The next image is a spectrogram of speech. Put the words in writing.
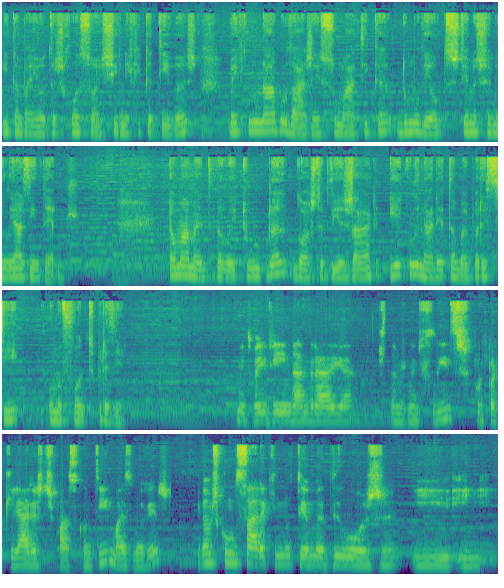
e também outras relações significativas, bem como na abordagem somática do modelo de sistemas familiares internos. É uma amante da leitura, gosta de viajar e a culinária é também para si uma fonte de prazer. Muito bem-vinda, Andreia. Estamos muito felizes por partilhar este espaço contigo mais uma vez. E vamos começar aqui no tema de hoje e, e,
